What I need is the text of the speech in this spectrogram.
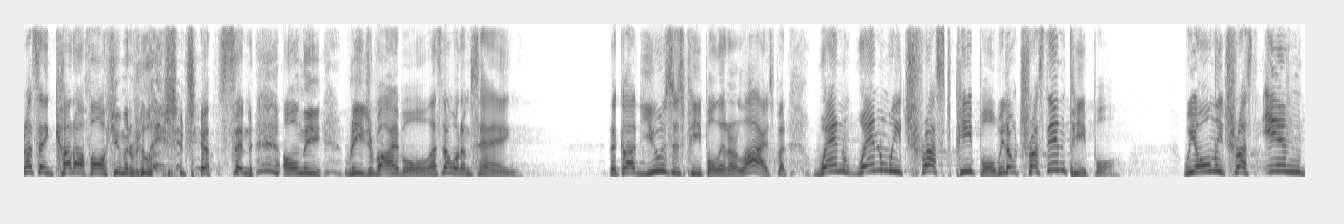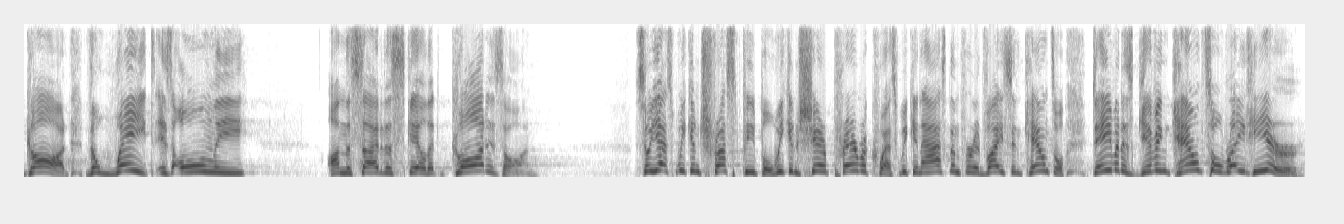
not saying cut off all human relationships and only read your Bible. That's not what I'm saying. That God uses people in our lives. But when, when we trust people, we don't trust in people. We only trust in God. The weight is only on the side of the scale that God is on. So, yes, we can trust people. We can share prayer requests. We can ask them for advice and counsel. David is giving counsel right here.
